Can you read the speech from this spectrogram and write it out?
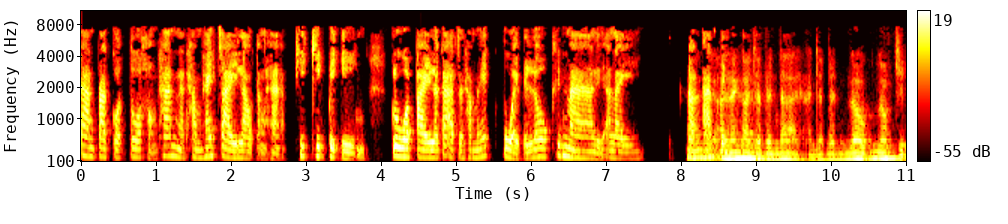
การปรากฏตัวของท่านนะทำให้ใจเราต่างหากที่คิดไปเอง กลัวไปแล้วก็อาจจะทำให้ป่วยเป็นโรคขึ้นมาหรืออะไรอาจเป็นนั้นก็จะเป็นได้ อาจจะเป็นโรคโรคจิต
